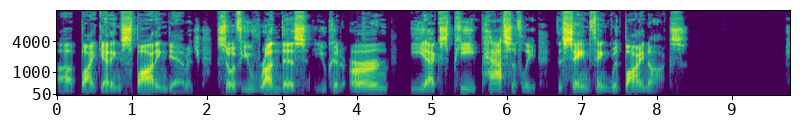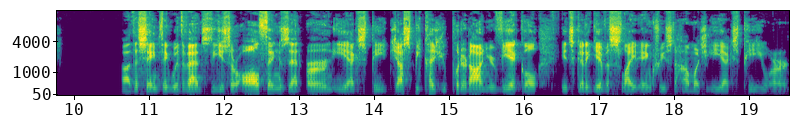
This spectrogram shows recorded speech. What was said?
uh, by getting spotting damage. So if you run this, you could earn EXP passively. The same thing with Binox. Uh, the same thing with vents. These are all things that earn EXP. Just because you put it on your vehicle, it's going to give a slight increase to how much EXP you earn.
